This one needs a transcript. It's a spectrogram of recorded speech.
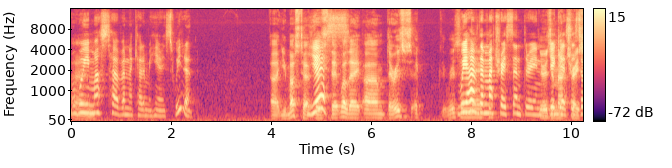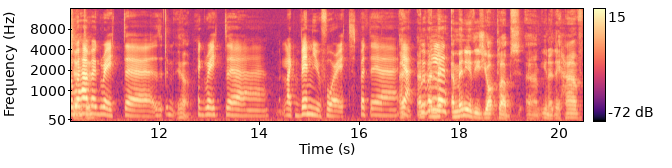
Well, we must have an academy here in Sweden. Uh, you must have. Yes. There, well, there, um, there is. A, there is we have the match race center in GKS, so we have a great, uh, yeah. a great uh, like venue for it. But uh, and, yeah, and, we will. And, and, many of these yacht clubs, um, you know, they have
